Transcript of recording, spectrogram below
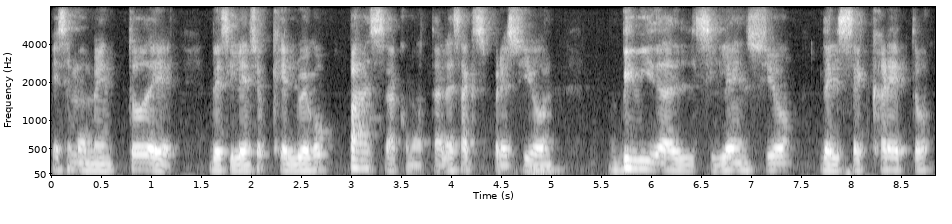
ese momento de, de silencio que luego pasa como tal a esa expresión vívida del silencio, del secreto,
